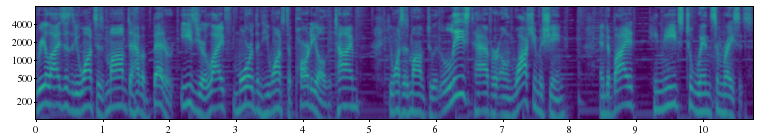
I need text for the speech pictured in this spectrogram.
realizes that he wants his mom to have a better, easier life more than he wants to party all the time. He wants his mom to at least have her own washing machine and to buy it, he needs to win some races.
